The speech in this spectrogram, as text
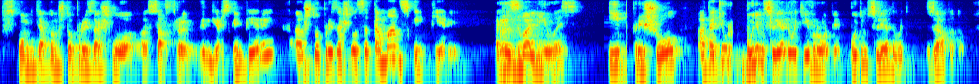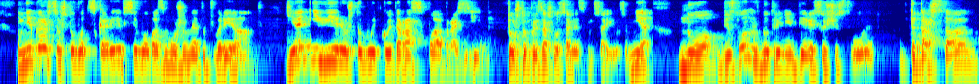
вспомнить о том, что произошло э, с Австро-Венгерской империей, э, что произошло с Атаманской империей. Развалилась, и пришел Ататюрк. Будем следовать Европе, будем следовать Западу. Мне кажется, что вот скорее всего возможен этот вариант. Я не верю, что будет какой-то распад России, то, что произошло с Советским Союзом. Нет. Но, безусловно, внутренняя империя существует. Татарстан,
